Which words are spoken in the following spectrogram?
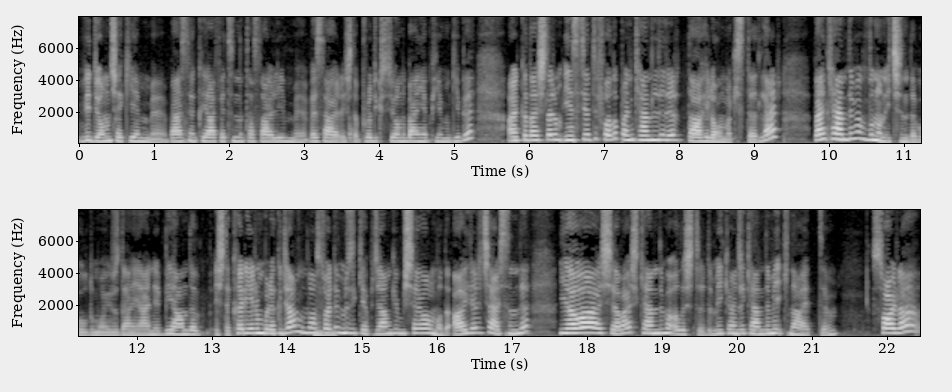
videonu çekeyim mi? Ben senin kıyafetini tasarlayayım mı? Vesaire işte prodüksiyonu ben yapayım gibi. Arkadaşlarım inisiyatif alıp hani kendileri dahil olmak istediler. Ben kendimi bunun içinde buldum o yüzden. Yani bir anda işte kariyerimi bırakacağım bundan sonra da müzik yapacağım gibi bir şey olmadı. Aylar içerisinde yavaş yavaş kendimi alıştırdım. İlk önce kendimi ikna ettim. Sonra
